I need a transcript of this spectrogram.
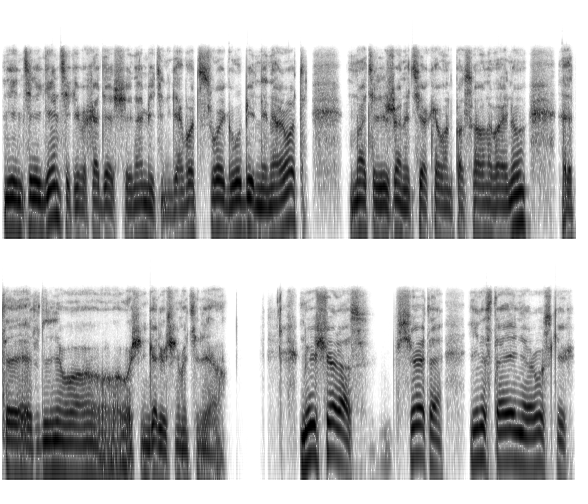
не интеллигентики, выходящие на митинги, а вот свой глубинный народ, матери и жены тех, кого он послал на войну, это, это для него очень горючий материал. Ну, еще раз, все это и настроение русских,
